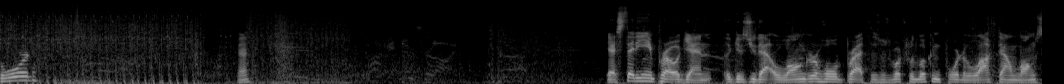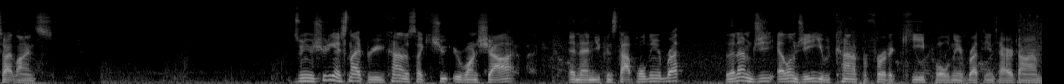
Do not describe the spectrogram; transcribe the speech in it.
lord. Okay. Yeah, Steady Aim Pro, again, it gives you that longer hold breath. This is what we're looking for to lock down long sight lines. So when you're shooting a sniper, you kind of just like shoot your one shot, and then you can stop holding your breath. But then MG, LMG, you would kind of prefer to keep holding your breath the entire time.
